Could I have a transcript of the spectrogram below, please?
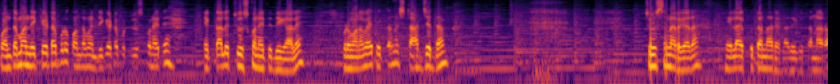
కొంతమంది ఎక్కేటప్పుడు కొంతమంది దిగేటప్పుడు చూసుకొని అయితే ఎక్కాలి చూసుకొని అయితే దిగాలి. ఇప్పుడు మనం అయితే ఇక్కడ స్టార్ట్ చేద్దాం. చూస్తున్నారు కదా ఎలా ఎక్కుతున్నారు ఎలా దిగుతున్నారో.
